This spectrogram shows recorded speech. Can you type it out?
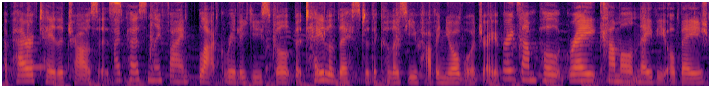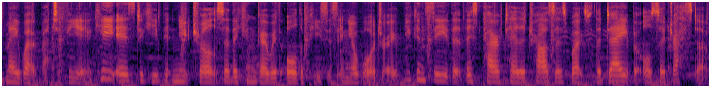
a pair of tailored trousers. I personally find black really useful, but tailor this to the colours you have in your wardrobe. For example, grey, camel, navy or beige may work better for you. The Key is to keep it neutral so they can go with all the pieces in your wardrobe. You can see that this pair of tailored trousers works for the day, but also dressed up.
